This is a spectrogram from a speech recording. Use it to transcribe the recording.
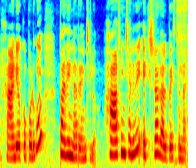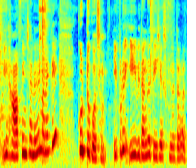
హ్యాండ్ యొక్క పొడుగు పదిన్నర ఇంచులు. హాఫ్ ఇంచ్ అనేది ఎక్స్ట్రా కలిపేస్తున్నా. ఈ హాఫ్ ఇంచ్ అనేది మనకి కుట్టు కోసం. ఇప్పుడు ఈ విధంగా తీసేసుకున్న తర్వాత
